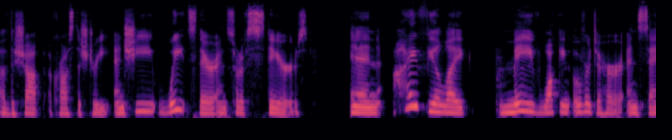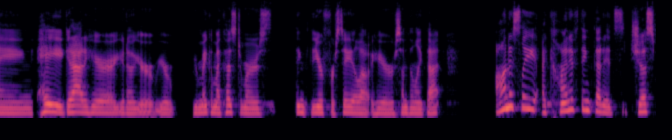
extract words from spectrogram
of the shop across the street. And she waits there and sort of stares. And I feel like Maeve walking over to her and saying, Hey, get out of here. You know, you're you're you're making my customers think that you're for sale out here or something like that. Honestly, I kind of think that it's just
